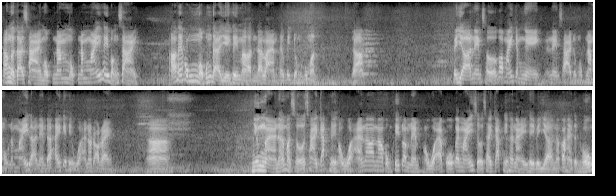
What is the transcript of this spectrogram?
Đó, người ta xài một năm một năm mấy thấy vẫn xài. Đó thấy không một vấn đề gì khi mà hình đã làm theo cái chuẩn của mình. Đó. Bây giờ anh em sửa có mấy trăm ngàn anh em xài được một năm một năm mấy là anh em đã thấy cái hiệu quả nó rõ ràng. À nhưng mà nếu mà sửa sai cách thì hậu quả nó nó khủng khiếp lắm anh em. Hậu quả của cái máy sửa sai cách như thế này thì bây giờ nó có hai tình huống.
